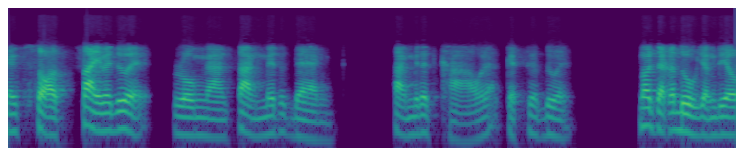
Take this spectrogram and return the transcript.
ยังสอดไส้ไว้ด้วย โรงงานสร้างเม็ดเลือดแดง สร้างเม็ดเลือดขาวและเกล็ดเลือดด้วย นอกจากกระดูกอย่างเดียว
